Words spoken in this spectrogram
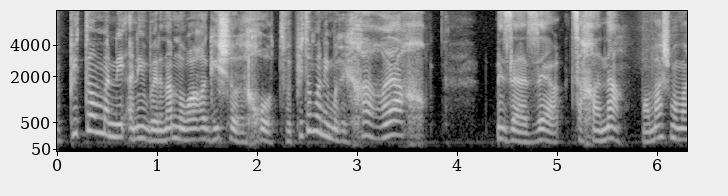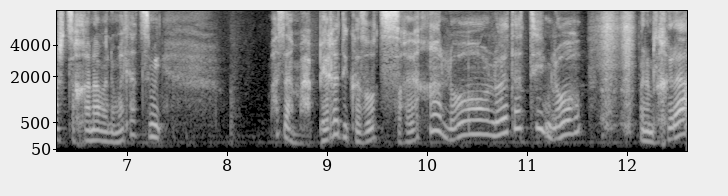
ופתאום אני, אני בן אדם נורא רגיש לריחות, ופתאום אני מריחה ריח מזעזע, צחנה, ממש ממש צחנה, ואני אומרת לעצמי, מה זה, המאפרת היא כזאת סרחה? לא, לא ידעתי, לא... ואני מתחילה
